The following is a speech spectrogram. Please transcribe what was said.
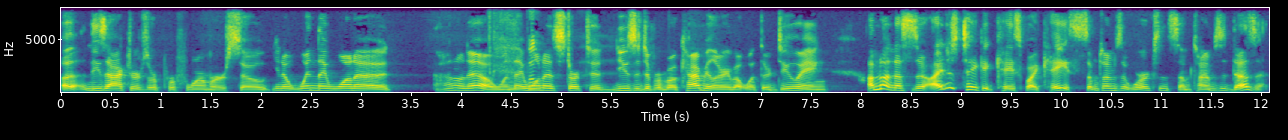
Uh, these actors are performers. So, you know, when they want to, I don't know, when they want to start to use a different vocabulary about what they're doing, I'm not necessarily, I just take it case by case. Sometimes it works and sometimes it doesn't.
